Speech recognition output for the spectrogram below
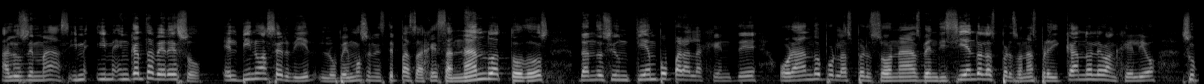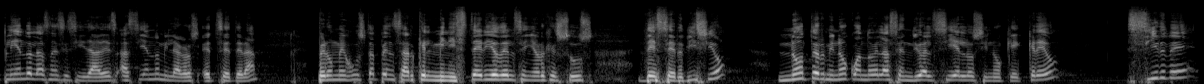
a los demás. Y me, encanta ver eso. Él vino a servir, lo vemos en este pasaje, sanando a todos, dándose un tiempo para la gente, orando por las personas, bendiciendo a las personas, predicando el Evangelio, supliendo las necesidades, haciendo milagros, etcétera pero me gusta pensar que el ministerio del Señor Jesús de servicio no terminó cuando Él ascendió al cielo, sino que creo sirve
